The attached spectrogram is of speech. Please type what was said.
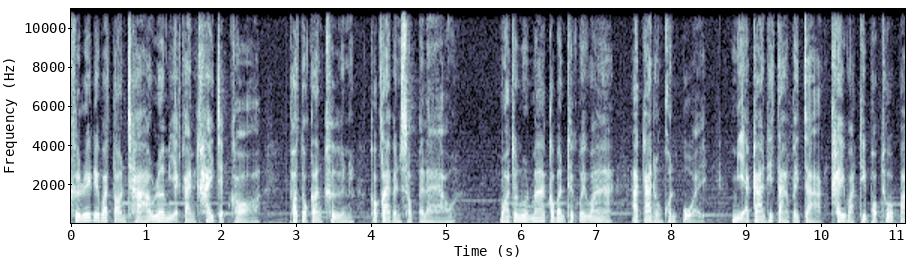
คือเรียกได้ว่าตอนเช้าเริ่มมีอาการไข้เจ็บคอ พอตกกลางคืนก็กลายเป็นศพไปแล้ว หมอจำนวนมากก็บันทึกไว้ว่า อาการของคนป่วย มีอาการที่ต่างไปจากไข้หวัดที่พบทั่วไป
